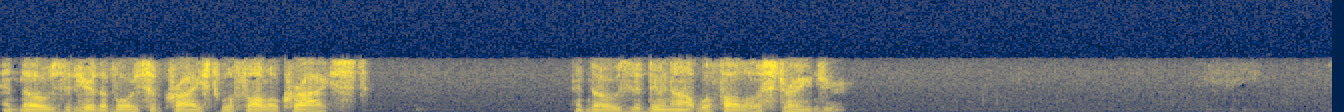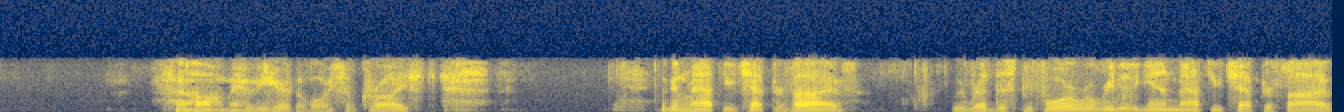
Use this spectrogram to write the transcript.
and those that hear the voice of Christ will follow Christ. And those that do not will follow a stranger. Oh, may we hear the voice of Christ. Look in Matthew chapter 5. We've read this before. We'll read it again. Matthew chapter 5.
